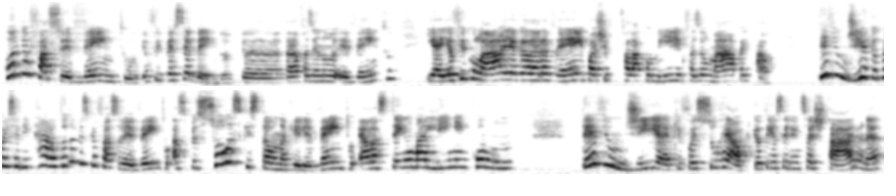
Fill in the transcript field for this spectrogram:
Quando eu faço evento, eu fui percebendo. Eu tava fazendo evento, e aí eu fico lá e a galera vem, pode falar comigo, fazer o um mapa e tal. Teve um dia que eu percebi, cara, toda vez que eu faço um evento, as pessoas que estão naquele evento, elas têm uma linha em comum. Teve um dia que foi surreal, porque eu tenho ascendente sagitário, né?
